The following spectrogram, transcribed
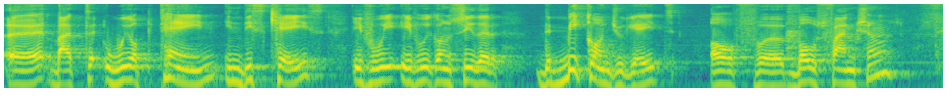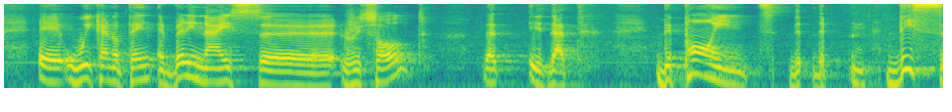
uh, but we obtain, in this case, if we, if we consider the biconjugate of uh, both functions, uh, we can obtain a very nice result that is that the point, the, the, this,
